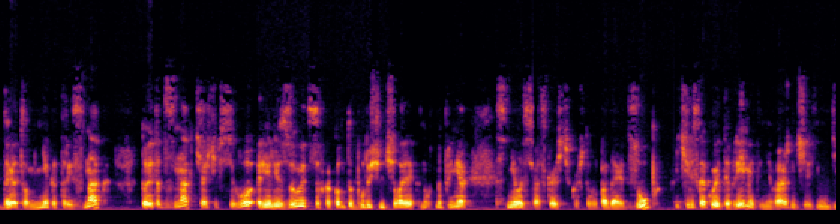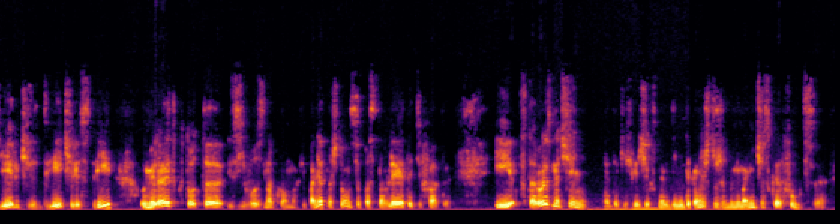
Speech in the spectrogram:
дает вам некоторый знак – то этот знак чаще всего реализуется в каком-то будущем человека. Ну, вот, например, снилось рассказчику, что выпадает зуб, и через какое-то время, это неважно, через неделю, через две, через три, умирает кто-то из его знакомых. И понятно, что он сопоставляет эти факты. И второе значение таких вещих сновидений – это, конечно же, мнемоническая функция –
